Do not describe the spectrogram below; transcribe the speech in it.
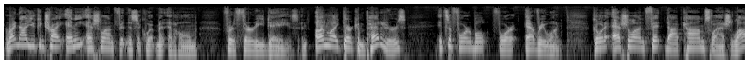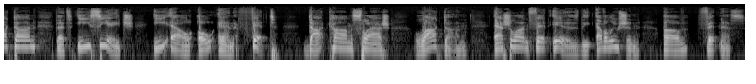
Right now, you can try any Echelon fitness equipment at home for 30 days. And unlike their competitors, it's affordable for everyone. Go to echelonfit.com slash locked on. That's E C H E L O N fit.com slash locked on. Echelon Fit is the evolution of fitness.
